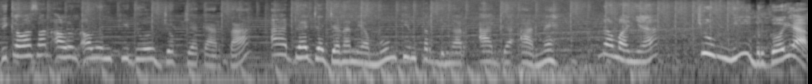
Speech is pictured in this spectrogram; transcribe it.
Di kawasan alun-alun Kidul, Yogyakarta, ada jajanan yang mungkin terdengar agak aneh. Namanya cumi bergoyang.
